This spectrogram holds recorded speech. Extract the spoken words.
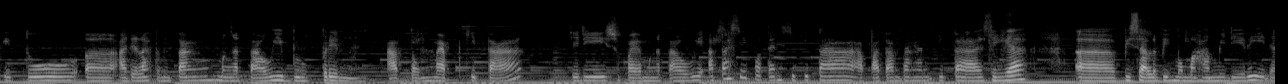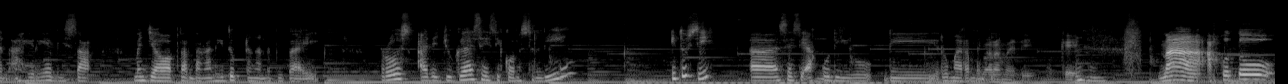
Itu uh, adalah tentang mengetahui blueprint atau map kita jadi supaya mengetahui apa sih potensi kita, apa tantangan kita, sehingga uh, bisa lebih memahami diri dan akhirnya bisa menjawab tantangan hidup dengan lebih baik. Terus ada juga sesi konseling. Itu sih uh, sesi aku di di rumah remedi. Rumah remedi. Oke. Okay. Mm -hmm. Nah, aku tuh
